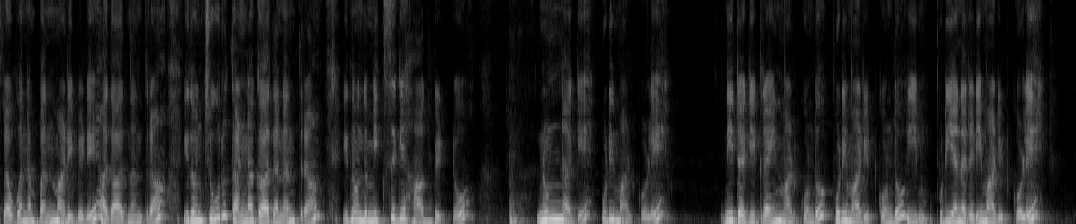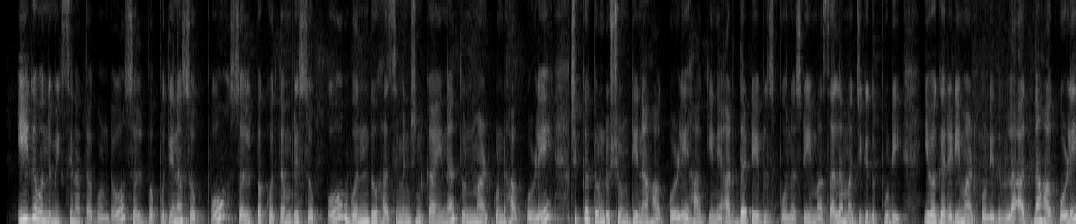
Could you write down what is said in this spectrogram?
ಸ್ಟವನ್ನು ಬಂದ್ ಮಾಡಿಬಿಡಿ. ಅದಾದ ನಂತರ ಇದೊಂದು ಚೂರು ತಣ್ಣಗಾದ ನಂತರ ಇದನ್ನೊಂದು ಮಿಕ್ಸಿಗೆ ಹಾಕಿಬಿಟ್ಟು ನುಣ್ಣಗೆ ಪುಡಿ ಮಾಡ್ಕೊಳ್ಳಿ. ನೀಟಾಗಿ ಗ್ರೈಂಡ್ ಮಾಡಿಕೊಂಡು ಪುಡಿ ಮಾಡಿಟ್ಕೊಂಡು ಈ ಪುಡಿಯನ್ನು ರೆಡಿ ಮಾಡಿಟ್ಕೊಳ್ಳಿ. ಈಗ ಒಂದು ಮಿಕ್ಸಿನ ತಗೊಂಡು ಸ್ವಲ್ಪ ಪುದೀನ ಸೊಪ್ಪು, ಸ್ವಲ್ಪ ಕೊತ್ತಂಬರಿ ಸೊಪ್ಪು, ಒಂದು ಹಸಿಮೆಣಸಿನ್ಕಾಯಿನ ತುಂಡು ಮಾಡ್ಕೊಂಡು ಹಾಕ್ಕೊಳ್ಳಿ. ಚಿಕ್ಕ ತುಂಡು ಶುಂಠಿನ ಹಾಕ್ಕೊಳ್ಳಿ. ಹಾಗೆಯೇ ಅರ್ಧ ಟೇಬಲ್ ಸ್ಪೂನಷ್ಟು ಈ ಮಸಾಲ ಮಜ್ಜಿಗೆದು ಪುಡಿ ಇವಾಗ ರೆಡಿ ಮಾಡ್ಕೊಂಡಿದ್ವಲ್ಲ ಅದನ್ನ ಹಾಕ್ಕೊಳ್ಳಿ.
